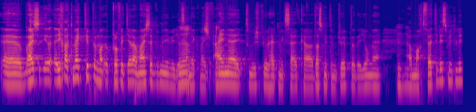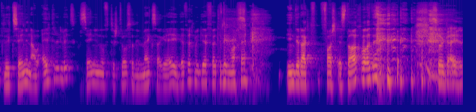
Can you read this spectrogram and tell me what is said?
äh, weißt, ich, ich habe gemerkt, Typen profitieren am meisten bei meinen Videos. Ja, habe ich gemerkt. spannend. Eine zum Beispiel hat mir gesagt, das mit dem Drip, der Junge, Mhm. er macht Fotos mit Leuten, Leute sehen ihn, auch ältere Leute sehen ihn auf der Straße oder im Mac, sagen, hey, darf ich mit dir Fotos machen? Indirekt fast ein Tag geworden. so geil.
